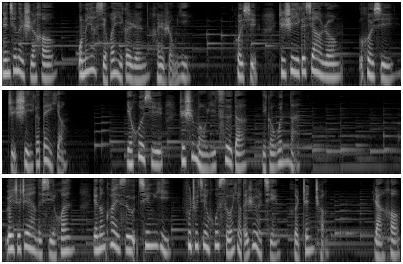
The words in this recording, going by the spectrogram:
年轻的时候，我们要喜欢一个人很容易，或许只是一个笑容，或许只是一个背影，也或许只是某一次的。一个温暖，为着这样的喜欢，也能快速、轻易付出近乎所有的热情和真诚，然后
